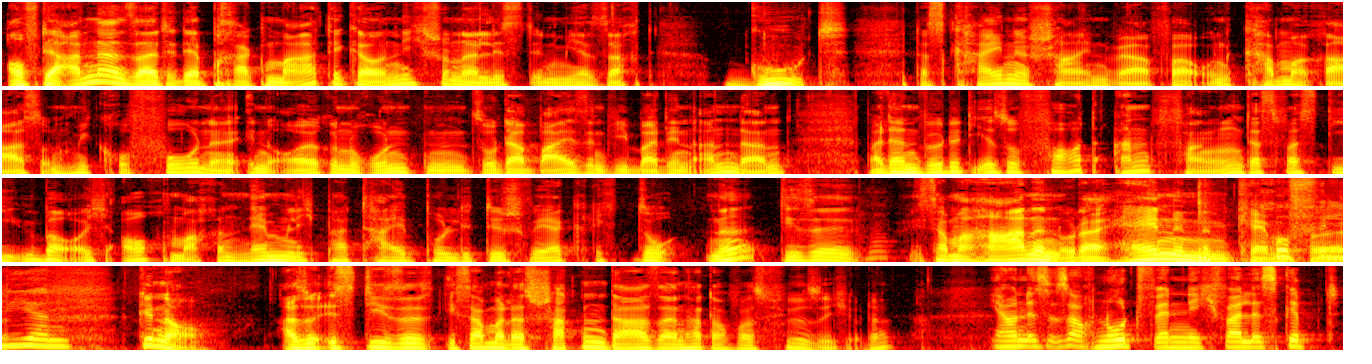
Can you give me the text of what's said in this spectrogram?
Auf der anderen Seite der Pragmatiker und nicht Journalist in mir sagt, gut, dass keine Scheinwerfer und Kameras und Mikrofone in euren Runden so dabei sind wie bei den anderen, weil dann würdet ihr sofort anfangen, das, was die über euch auch machen, nämlich parteipolitisch, wer kriegt so, ne, diese, ich sag mal, Hahnen- oder Hähnenkämpfe. Profilieren. Genau. Also ist diese, ich sag mal, das Schattendasein hat auch was für sich, oder? Ja, und es ist auch notwendig, weil es gibt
